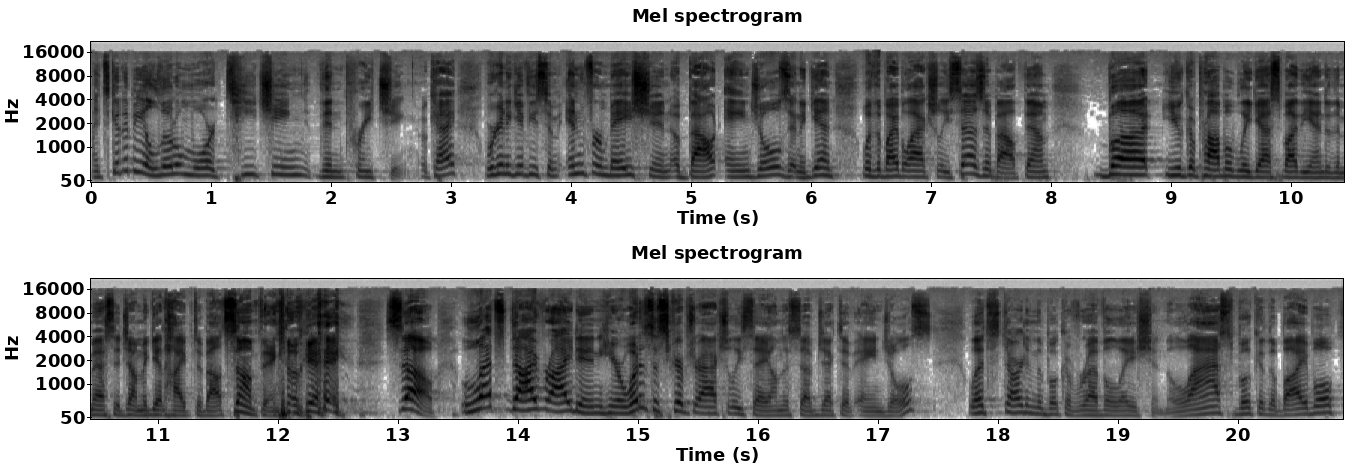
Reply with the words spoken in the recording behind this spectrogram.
it's going to be a little more teaching than preaching, okay? We're going to give you some information about angels and again, what the Bible actually says about them, but you could probably guess by the end of the message I'm going to get hyped about something, okay? So, let's dive right in here. What does the scripture actually say on the subject of angels? Let's start in the book of Revelation, the last book of the Bible.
